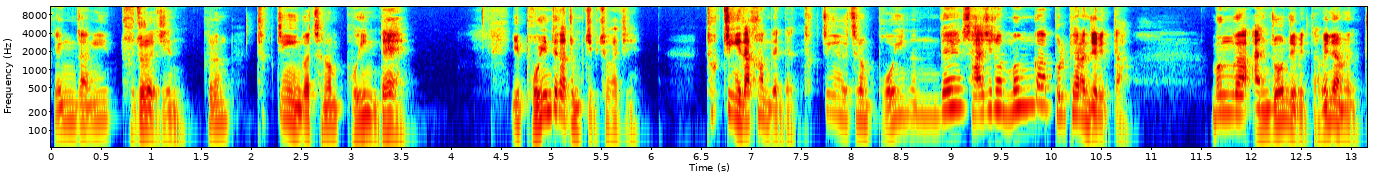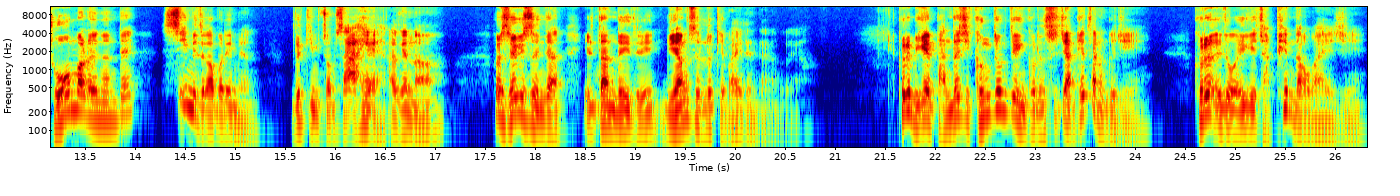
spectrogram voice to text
굉장히 두드러진 그런 특징인 것처럼 보인대. 이 보인대가 좀 집중하지. 특징이다 하면 되는데 특징인 것처럼 보이는데 사실은 뭔가 불편한 점이 있다. 뭔가 안 좋은 점이 있다. 왜냐하면 좋은 말로 했는데 씀이 들어가 버리면 느낌이 좀 싸해. 알겠나? 그래서 여기서 이제 일단 너희들이 뉘앙스를 느껴봐야 된다는 거야. 그럼 이게 반드시 긍정적인 글은 쓰지 않겠다는 거지. 그런 의도가 이게 잡힌다고 봐야지.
